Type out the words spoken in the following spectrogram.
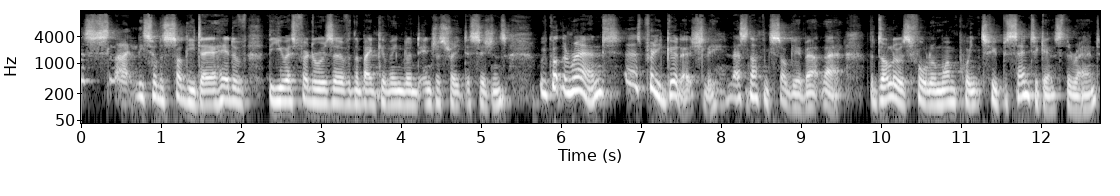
a slightly sort of soggy day ahead of the US Federal Reserve and the Bank of England interest rate decisions. We've got the Rand. That's pretty good, actually. That's nothing soggy about that. The dollar has fallen 1.2% against the Rand.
